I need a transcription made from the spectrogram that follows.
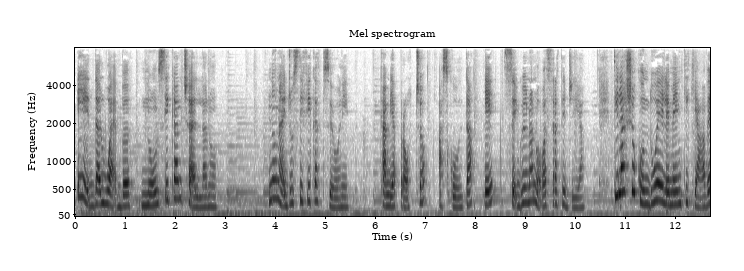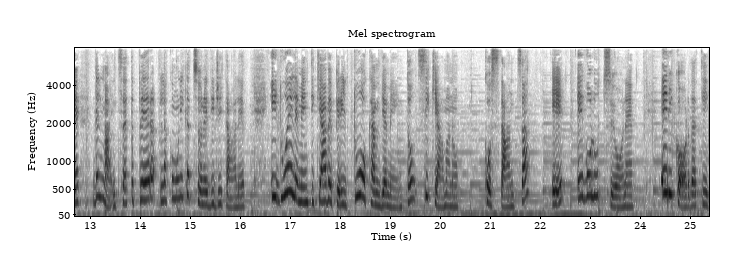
e dal web non si cancellano non hai giustificazioni. Cambia approccio, ascolta e segui una nuova strategia. Ti lascio con due elementi chiave del mindset per la comunicazione digitale. I due elementi chiave per il tuo cambiamento si chiamano costanza e evoluzione. E ricordati,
